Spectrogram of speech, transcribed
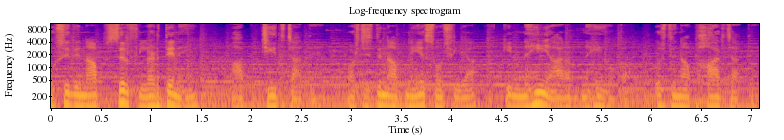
उसी दिन आप सिर्फ़ लड़ते नहीं, आप जीत जाते हैं। और जिस दिन आपने ये सोच लिया कि नहीं यार, अब नहीं होगा, उस दिन आप हार जाते हैं।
